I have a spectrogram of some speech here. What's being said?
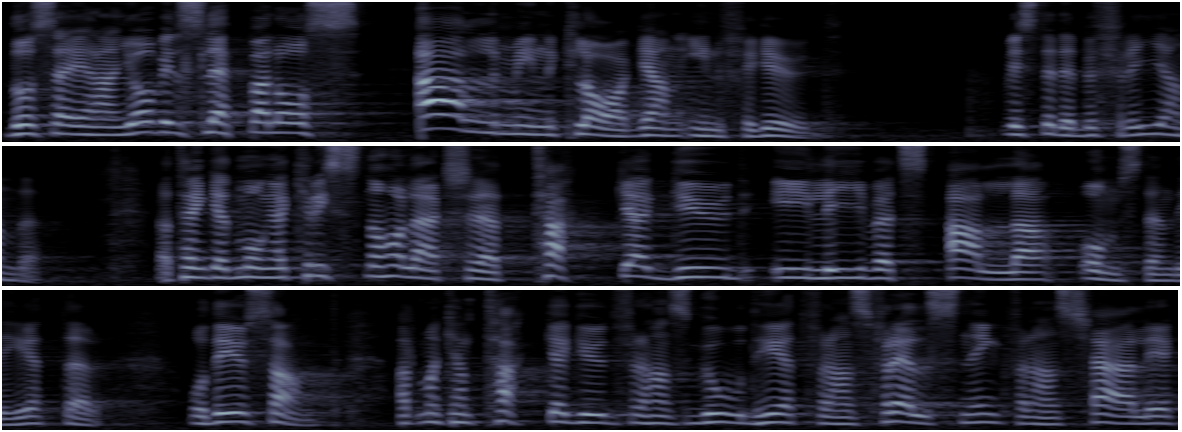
då säger han, jag vill släppa loss all min klagan inför Gud. Visst är det befriande? Jag tänker att många kristna har lärt sig att tacka Gud i livets alla omständigheter. Och det är ju sant, att man kan tacka Gud för hans godhet, för hans frälsning, för hans kärlek,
